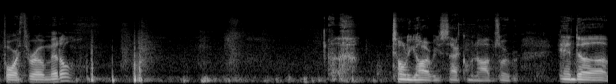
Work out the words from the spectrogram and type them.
Fourth row middle. Tony Harvey, Sacramento Observer, and uh,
